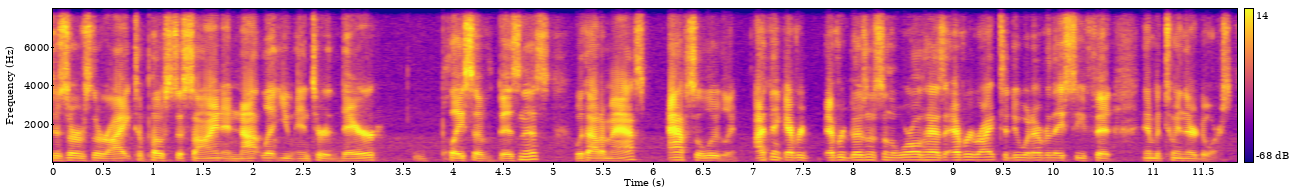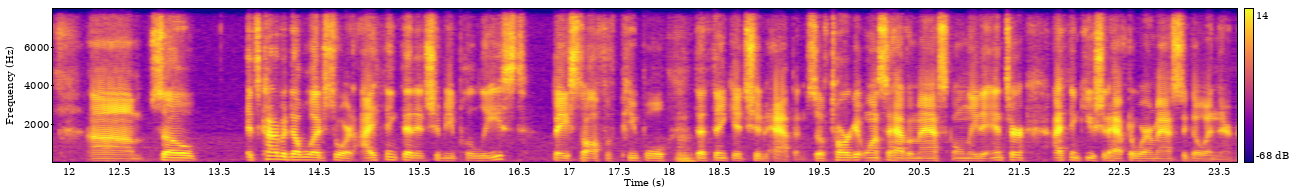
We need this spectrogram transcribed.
deserves the right to post a sign and not let you enter their place of business without a mask? Absolutely. I think every every business in the world has every right to do whatever they see fit in between their doors. Um, so it's kind of a double-edged sword. I think that it should be policed based off of people that think it should happen. So if Target wants to have a mask only to enter, I think you should have to wear a mask to go in there.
